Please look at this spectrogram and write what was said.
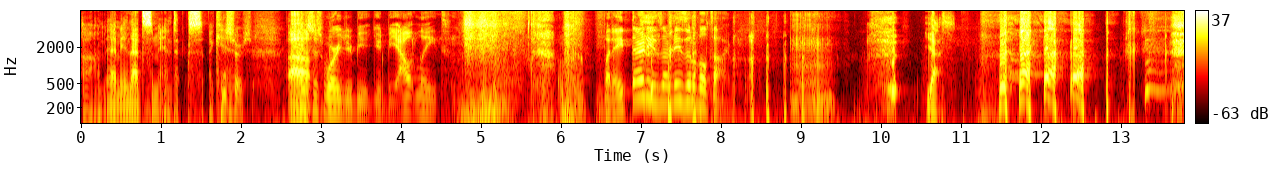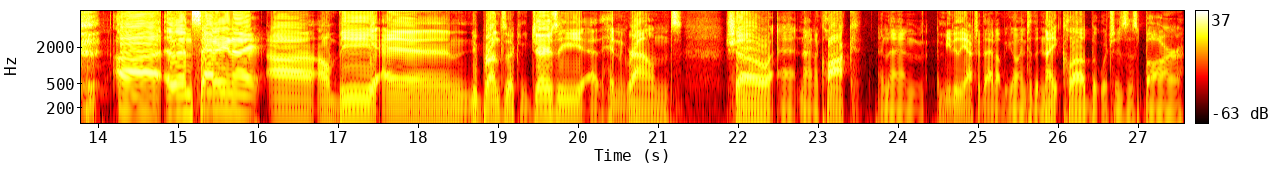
Um, I mean that's semantics. I can't. sure, sure. I Uh, was just worried you'd be you'd be out late. but eight thirty is a reasonable time. Yes. uh, and then Saturday night, uh, I'll be in New Brunswick, New Jersey at Hidden Grounds show at nine o'clock. And then immediately after that, I'll be going to the nightclub, which is this bar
